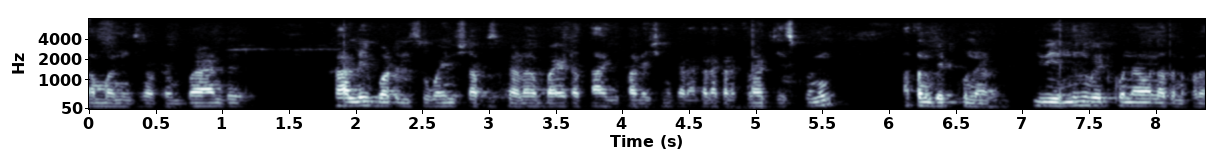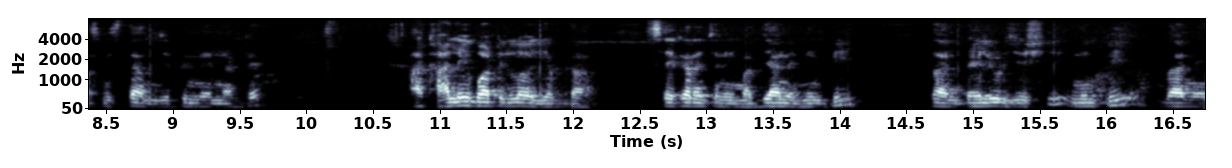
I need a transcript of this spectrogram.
సంబంధించిన బ్రాండ్ ఖాళీ బాటిల్స్ వైన్ షాప్స్ కాడ బయట తాగి పడేసిన కాడ అక్కడక్కడ కలెక్ట్ చేసుకొని అతను పెట్టుకున్నాడు. ఇవి ఎందుకు పెట్టుకున్నామని అతను ప్రశ్నిస్తే అతను చెప్పింది ఏంటంటే ఆ ఖాళీ బాటిల్లో ఈ యొక్క సేకరించిన ఈ మద్యాన్ని నింపి దాన్ని డైల్యూట్ చేసి నింపి దాన్ని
